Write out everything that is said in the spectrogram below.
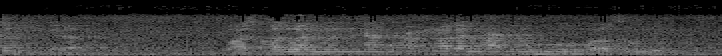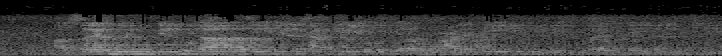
شريك وأشهد أن محمدا عبده ورسوله. أرسله بالهدى ودين الحق ليظهره على الدين كله ولو كره المشركون.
